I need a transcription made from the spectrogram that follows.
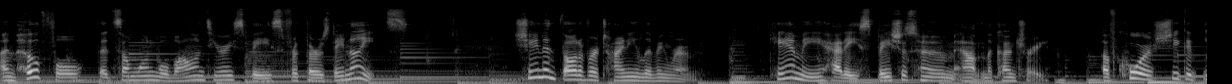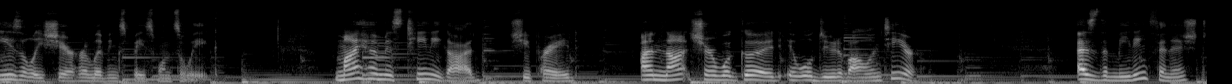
I'm hopeful that someone will volunteer a space for Thursday nights. Shannon thought of her tiny living room. Cami had a spacious home out in the country. Of course, she could easily share her living space once a week. My home is teeny, God, she prayed. I'm not sure what good it will do to volunteer. As the meeting finished,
